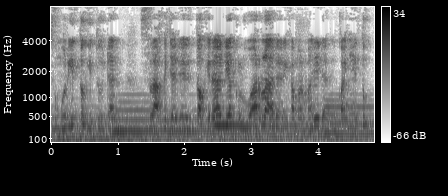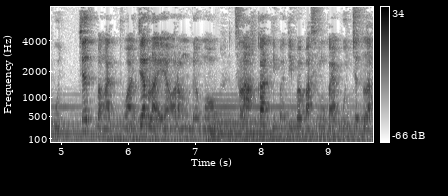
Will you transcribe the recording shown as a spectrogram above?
sumur itu gitu. Dan setelah kejadian itu akhirnya dia keluarlah dari kamar mandi dan mukanya itu pucet banget. Wajar lah ya orang udah mau celaka tiba-tiba pasti mukanya pucet lah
